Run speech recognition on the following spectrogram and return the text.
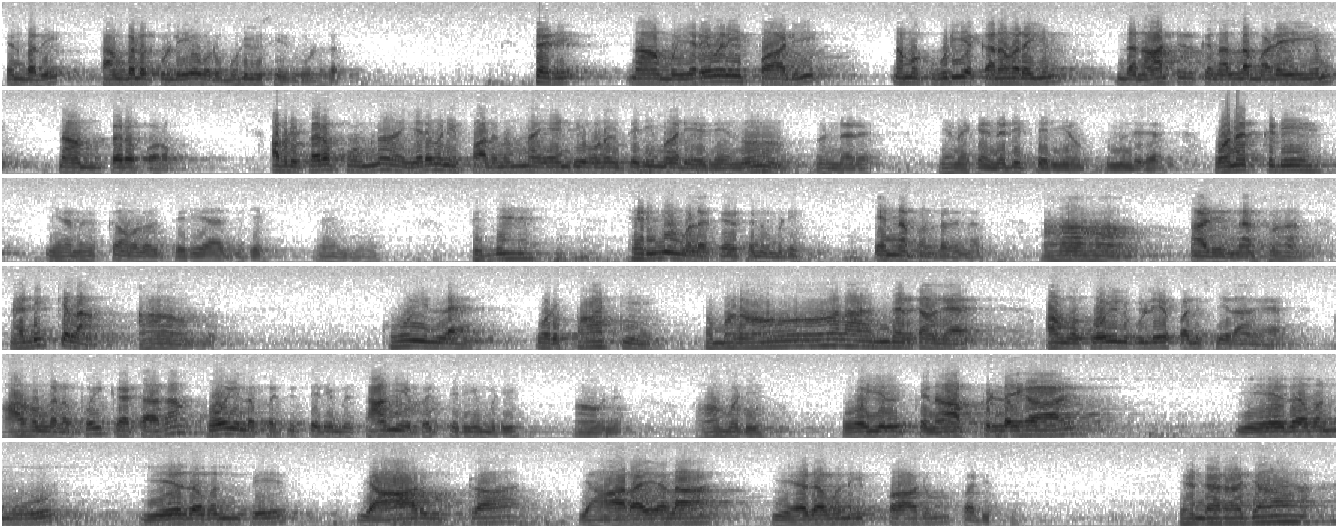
என்பதை தங்களுக்குள்ளேயே ஒரு முடிவு செய்து கொள்ளுதல். சரி நாம் இறைவனை பாடி நமக்கு உரிய கணவரையும் இந்த நாட்டிற்கு நல்ல மழையையும் நாம் பெறப்போறோம் அப்படி பெறப்போம்னா இறைவனை பாடணும்னா ஏண்டி உனக்கு தெரியுமாடி எதுனும் எனக்கு என்னடி தெரியும் உனக்குடி? எனக்கு அவ்வளவு தெரியாதுடி. என்ன? பின்ன தெரிஞ்சவங்களை கேட்கணும்படி என்ன பண்றதுன்னு? ஆஹா. அப்படின்னா நடிக்கலாம். ஆமா. கோயில்ல ஒரு பாட்டி ரொம்ப நாளா இருந்திருக்காங்க. அவங்க கோயிலுக்குள்ளேயே பணி செய்யறாங்க அவங்கள போய் கேட்டாதான் கோயிலை பத்தி தெரியும் சாமியை பத்தி தெரிய முடியும் அவனு ஆமடி. கோயில் பினா பிள்ளைகள் ஏதவன் ஊர் ஏதவன் பேர். யார் உற்றார் யாரையலா ஏதவனை பாடும் பரிசு ஏண்டா ராஜா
